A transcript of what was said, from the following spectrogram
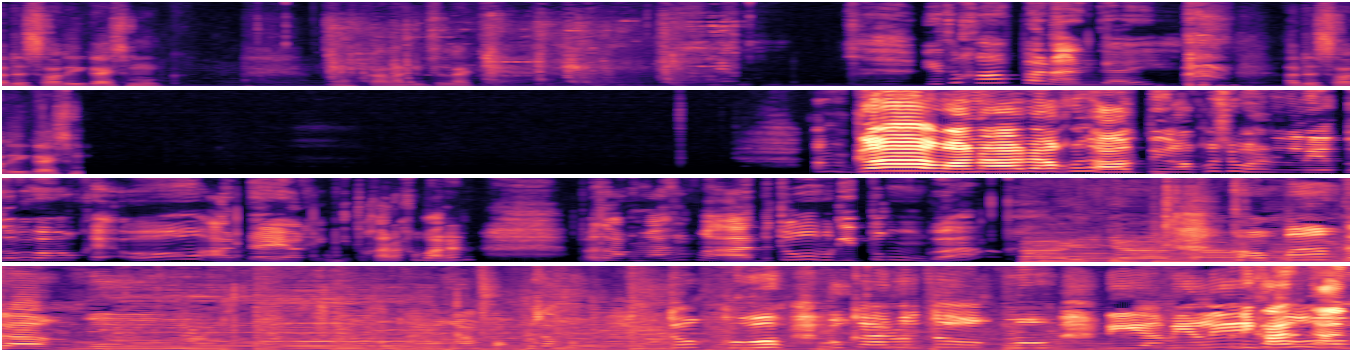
Aduh sorry guys muka, muka lagi jelek. Itu kapan anjay? Aduh sorry guys. Enggak, mana ada aku salting. Aku cuma ngeliat doang. Oke, oh ada ya kayak gitu. Karena kemarin pas aku masuk nggak ada tuh begitu enggak. Kau mengganggu. Nggak fokus aku. Untukku, bukan untukmu. Dia milikmu,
